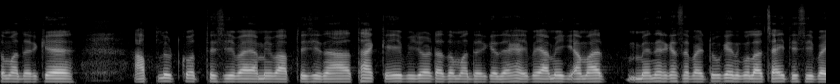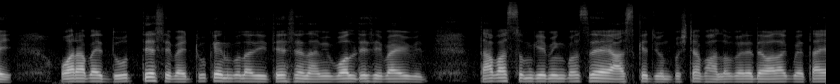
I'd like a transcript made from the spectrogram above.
তোমাদেরকে আপলোড করতেছি ভাই, আমি ভাবতেছি না, থাক, এই ভিডিওটা তোমাদেরকে দেখাই ভাই, আমি আমার মেনের কাছে ভাই টোকেনগুলা চাইতেছি ভাই। ওরা ভাই দুধতেছে ভাই টোকেনগুলা দিতেছে না, আমি বলতেছি ভাই তাবাসুম গেমিং বসে আজকে জুন পোস্টটা ভালো করে দেওয়া লাগবে। তাই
